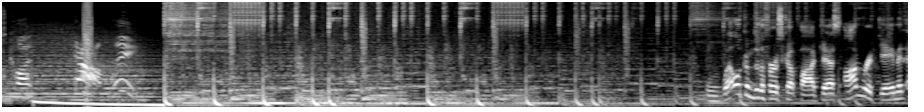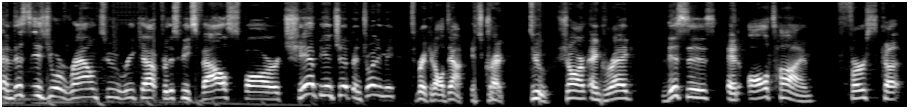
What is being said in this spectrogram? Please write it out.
First cut. Golly. Welcome to the First Cut Podcast. I'm Rick Gehman, and this is your round two recap for this week's Valspar Championship. And joining me to break it all down, it's Greg DuCharme. And Greg, this is an all-time First Cut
